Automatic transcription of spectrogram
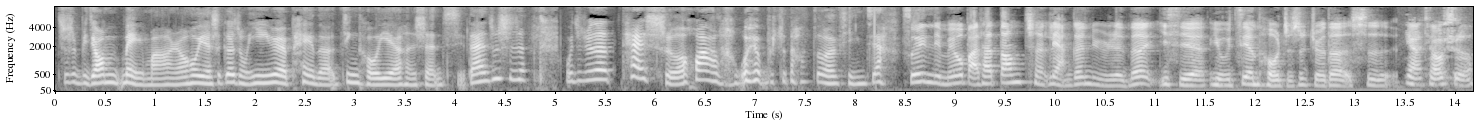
就是比较美嘛，然后也是各种音乐配的，镜头也很神奇，但就是我就觉得太蛇化了，我也不知道怎么评价。所以你没有把它当成两个女人的一些有箭头，只是觉得是两条蛇，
